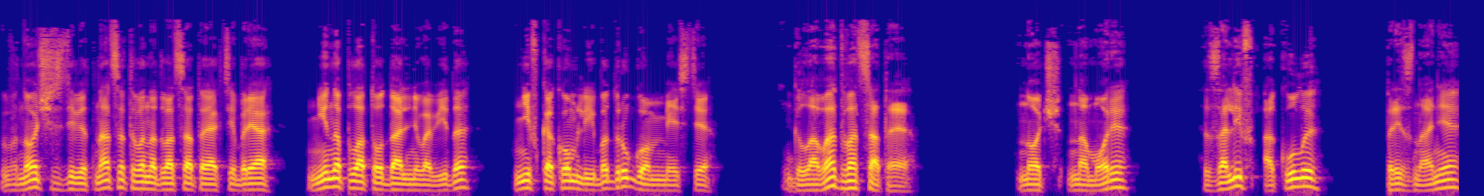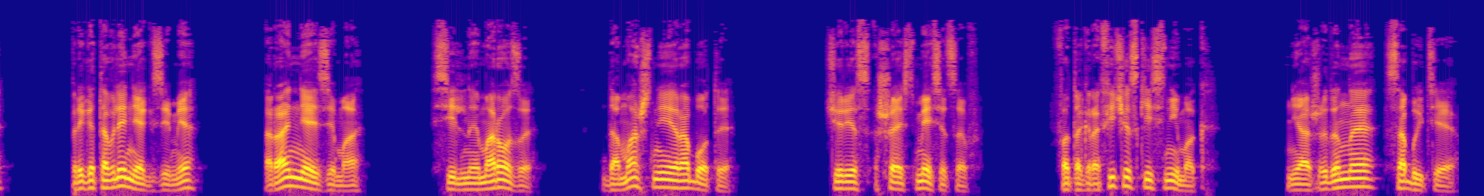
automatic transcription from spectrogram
в ночь с 19 на 20 октября ни на плато дальнего вида, ни в каком-либо другом месте. Глава 20. Ночь на море, залив акулы, признание, приготовление к зиме, ранняя зима, сильные морозы, домашние работы. Через шесть месяцев. Фотографический снимок. Неожиданное событие.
